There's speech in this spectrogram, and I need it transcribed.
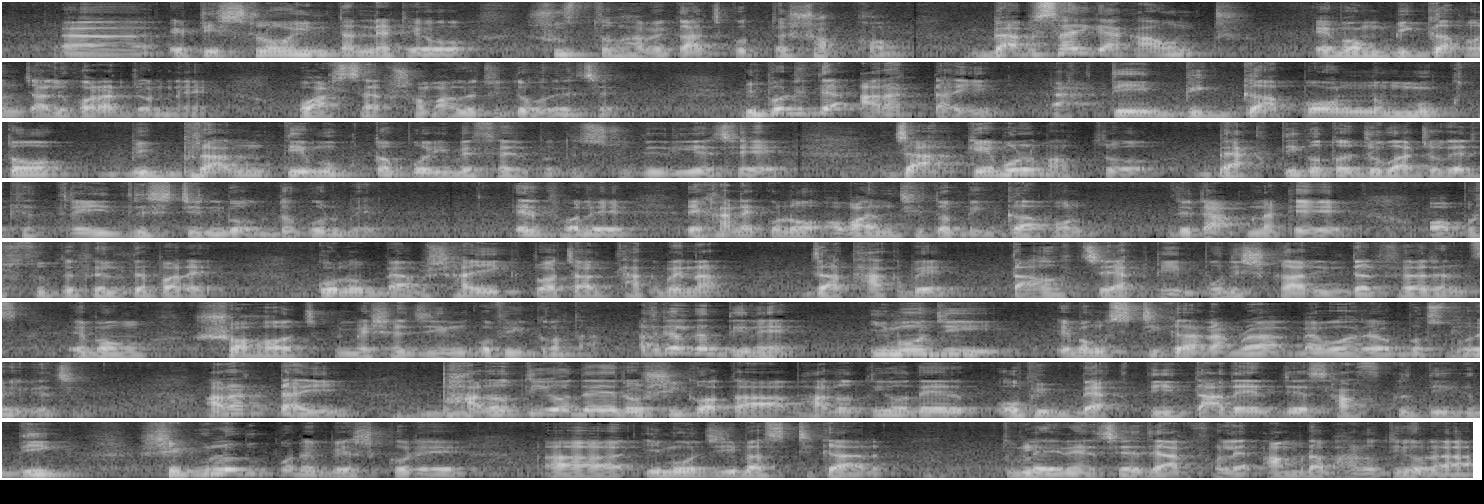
এটি স্লো ইন্টারনেটেও সুস্থভাবে কাজ করতে সক্ষম। ব্যবসায়িক অ্যাকাউন্ট এবং বিজ্ঞাপন চালু করার জন্যে হোয়াটসঅ্যাপ সমালোচিত হয়েছে। বিপরীতে আর একটাই একটি বিজ্ঞাপন মুক্ত, বিভ্রান্তি মুক্ত পরিবেশের প্রতিশ্রুতি দিয়েছে, যা কেবলমাত্র ব্যক্তিগত যোগাযোগের ক্ষেত্রেই দৃষ্টি নিবদ্ধ করবে। এর ফলে এখানে কোনো অবাঞ্ছিত বিজ্ঞাপন, যেটা আপনাকে অপ্রস্তুতে ফেলতে পারে, কোনো ব্যবসায়িক প্রচার থাকবে না, যা থাকবে তা হচ্ছে একটি পরিষ্কার ইন্টারফিয়ারেন্স এবং সহজ মেসেজিং অভিজ্ঞতা। আজকালকার দিনে ইমোজি এবং স্টিকার আমরা ব্যবহারে অভ্যস্ত হয়ে গেছি। আর একটাই, ভারতীয়দের রসিকতা, ভারতীয়দের অভিব্যক্তি, তাদের যে সাংস্কৃতিক দিক, সেগুলোর উপরে বেশ করে ইমোজি বা স্টিকার তুলে এনেছে, যার ফলে আমরা ভারতীয়রা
